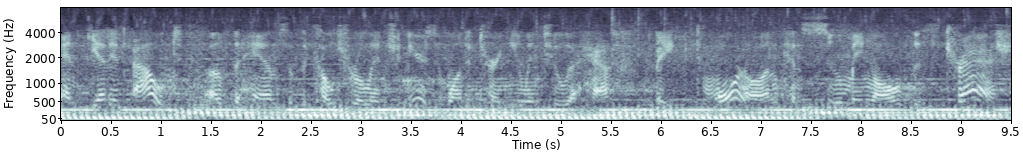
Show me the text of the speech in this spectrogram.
and get it out of the hands of the cultural engineers who want to turn you into a half-baked moron consuming all this trash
